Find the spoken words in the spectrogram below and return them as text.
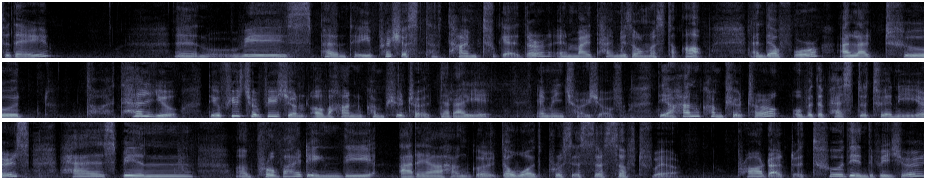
Today, and we spent a precious time together, and my time is almost up. And therefore, I'd like to tell you the future vision of Han Computer that I am in charge of. The Han Computer, over the past 20 years, has been uh, providing the Aria Hangul, the word processor software product to the individual,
